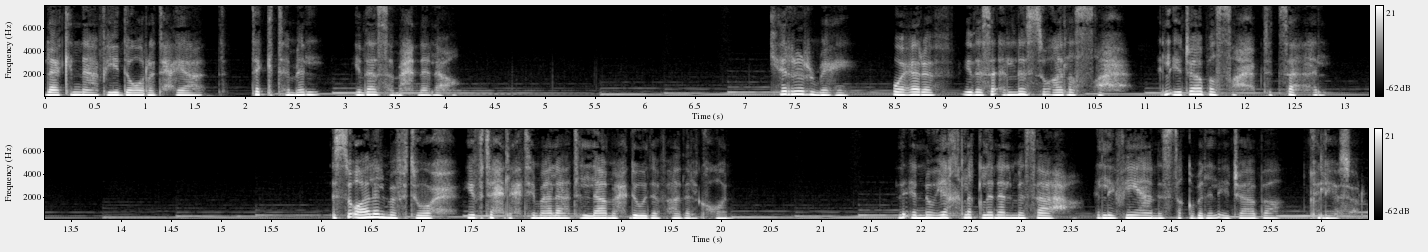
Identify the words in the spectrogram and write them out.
لكنها في دورة حياة تكتمل إذا سمحنا لها. كرر معي واعرف إذا سألنا السؤال الصح الإجابة الصح بتتسهل. السؤال المفتوح يفتح الاحتمالات اللامحدودة في هذا الكون لأنه يخلق لنا المساحة اللي فيها نستقبل الإجابة بكل يسر.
